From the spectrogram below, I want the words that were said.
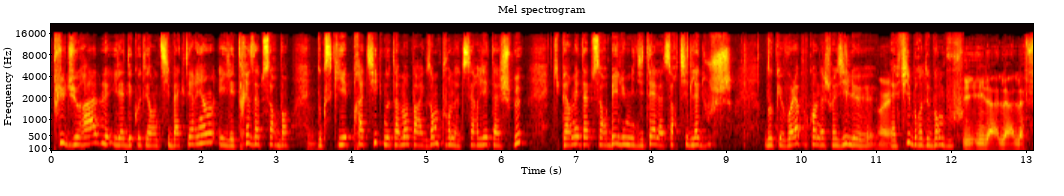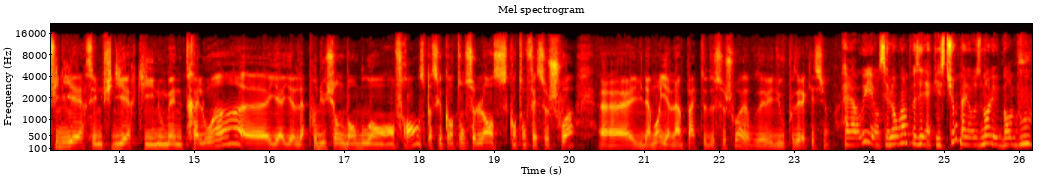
plus durable, il a des côtés antibactériens et il est très absorbant. Mm. Donc ce qui est pratique notamment par exemple pour notre serviette à cheveux qui permet d'absorber l'humidité à la sortie de la douche. Donc euh, voilà pourquoi on a choisi le, la fibre de bambou. Et, la, filière, c'est une filière qui nous mène très loin. Euh, il y, a la production de bambou en, France, parce que quand on se lance, quand on fait ce choix, euh, évidemment, il y a l'impact de ce choix. Vous avez dû vous poser la question. Alors oui, on s'est longuement posé la question. Malheureusement, le bambou,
